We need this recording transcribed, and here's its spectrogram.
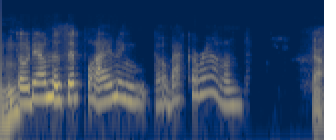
mm-hmm. go down the zip line and go back around yeah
